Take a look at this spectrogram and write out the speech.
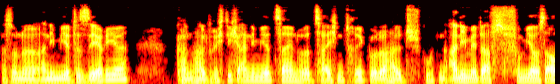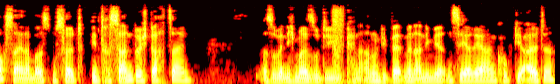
so eine animierte Serie. Kann halt richtig animiert sein oder Zeichentrick oder halt guten Anime darf es von mir aus auch sein, aber es muss halt interessant durchdacht sein. Also wenn ich mal so die, keine Ahnung, die Batman animierten Serie angucke, die alte,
